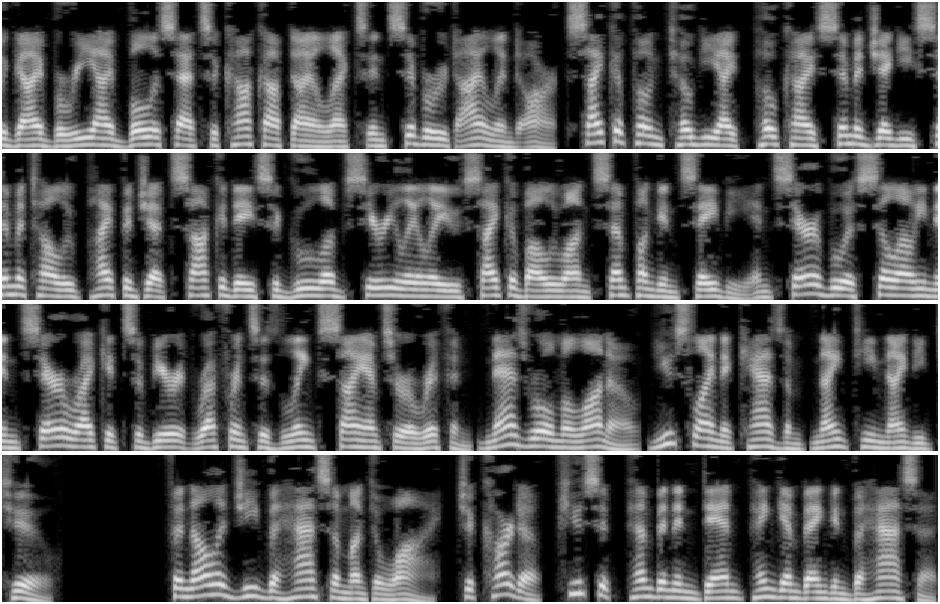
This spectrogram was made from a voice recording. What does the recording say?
Pagay Bariai Bulasat Sakakop Dialects in Siberut Island are, Sikapone Togiite Pokai Simajegi Simatalu Pipajet at Sakade Sagulub Sirilaleu Sikabaluan Sempungan Sabi and Sarabua Silauinan Sararikat Sabirat References Links Syamsir Arifin, Nasrul Milano, Usline Akazam, 1992. Phonology Bahasa Mentawai. Jakarta, Pusat Pembinaan dan Pengembangan Bahasa,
